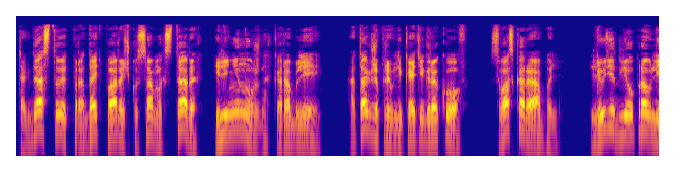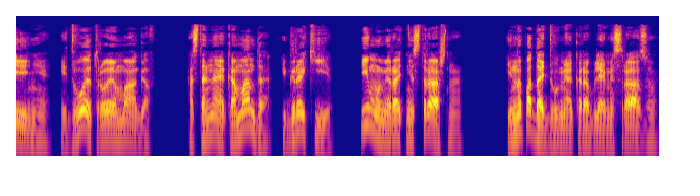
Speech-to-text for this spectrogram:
Тогда стоит продать парочку самых старых или ненужных кораблей, а также привлекать игроков. С вас корабль, люди для управления и двое-трое магов. Остальная команда — игроки. Им умирать не страшно. И нападать двумя кораблями сразу.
